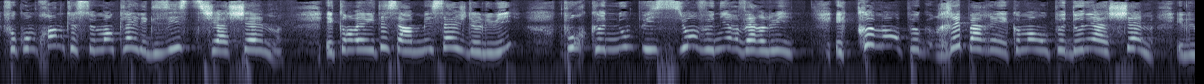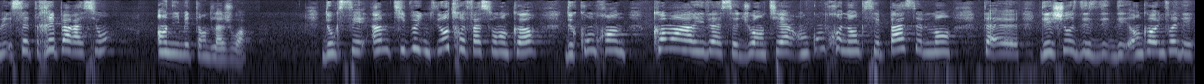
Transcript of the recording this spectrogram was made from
il faut comprendre que ce manque-là, il existe chez Hachem. Et qu'en vérité, c'est un message de lui pour que nous puissions venir vers lui. Et comment on peut réparer, comment on peut donner à Hachem cette réparation en y mettant de la joie. Donc c'est un petit peu une autre façon encore de comprendre comment arriver à cette joie entière en comprenant que c'est pas seulement euh, des choses, encore une fois des,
